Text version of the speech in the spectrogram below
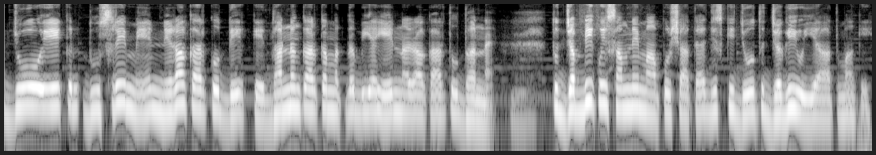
जो एक दूसरे में निराकार को देख के धनकार का मतलब यह ये निराकार तो धन है। हम्म, तो जब भी कोई सामने महापुरुष आता है जिसकी ज्योत जगी हुई है आत्मा की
